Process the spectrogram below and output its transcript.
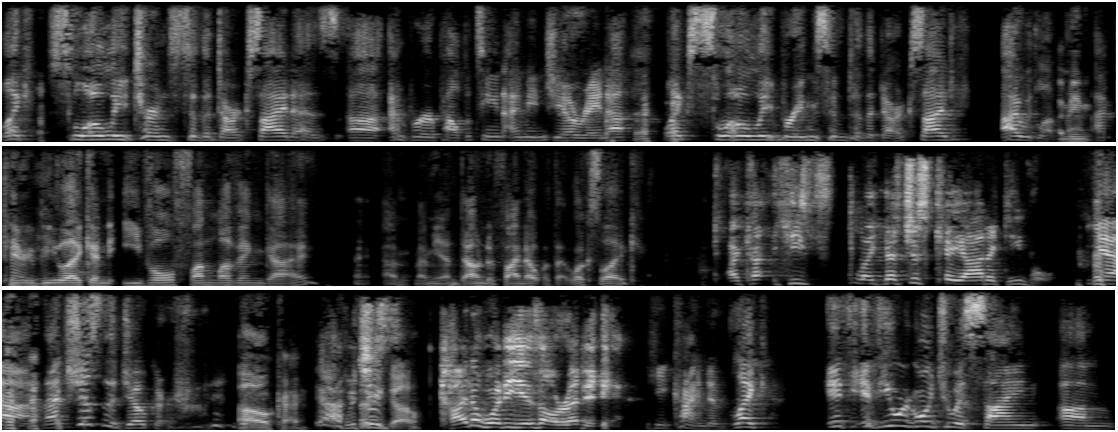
Like slowly turns to the dark side as uh, Emperor Palpatine. I mean, Gio Reyna like slowly brings him to the dark side. I would love. I that. mean, I'm can very you be into like that. an evil, fun-loving guy? I, I mean, I'm down to find out what that looks like. I ca- he's like that's just chaotic evil, Yeah, that's just the Joker. Oh, okay. Yeah, Which there you is- go. kind of what he is already. he kind of like if if you were going to assign um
